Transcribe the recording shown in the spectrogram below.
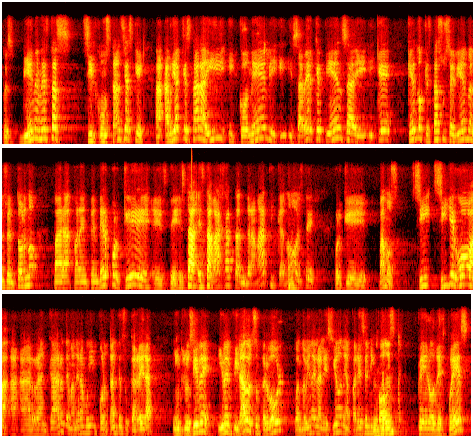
pues vienen estas circunstancias que habría que estar ahí y con él y, saber qué piensa y, qué, qué, es lo que está sucediendo en su entorno para, para entender por qué este, esta, esta baja tan dramática, ¿no? Este, porque, vamos, sí, sí llegó a, a arrancar de manera muy importante su carrera, Inclusive iba enfilado al Super Bowl cuando viene la lesión y aparece Nick Foles, pero después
